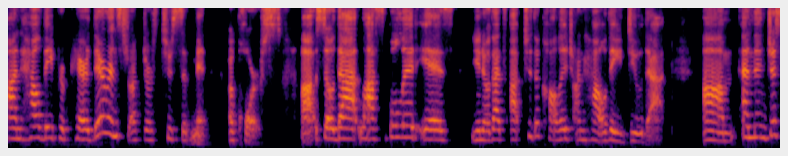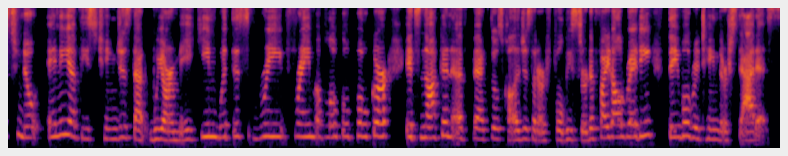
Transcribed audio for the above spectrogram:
on how they prepare their instructors to submit a course. Uh, so that last bullet is, you know, that's up to the college on how they do that. Um, and then just to note, any of these changes that we are making with this reframe of local POCR, it's not going to affect those colleges that are fully certified already. They will retain their status.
